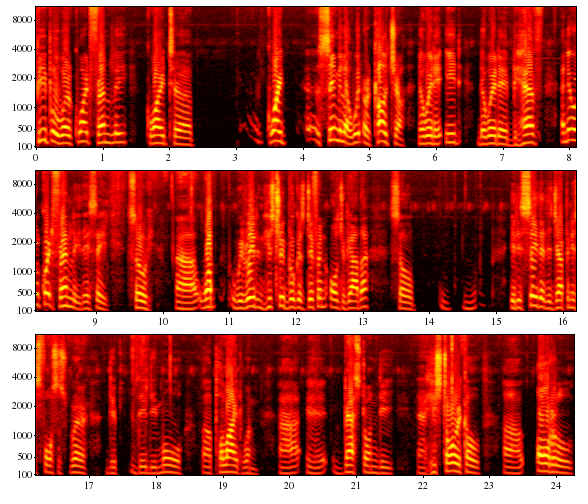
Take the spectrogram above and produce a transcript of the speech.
people were quite friendly, quite uh, quite similar with our culture, the way they eat, the way they behave, and they were quite friendly, they say. So uh, what we read in history book is different altogether. So it is said that the Japanese forces were the, the, the more uh, polite one, uh, uh, based on the uh, historical uh, oral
